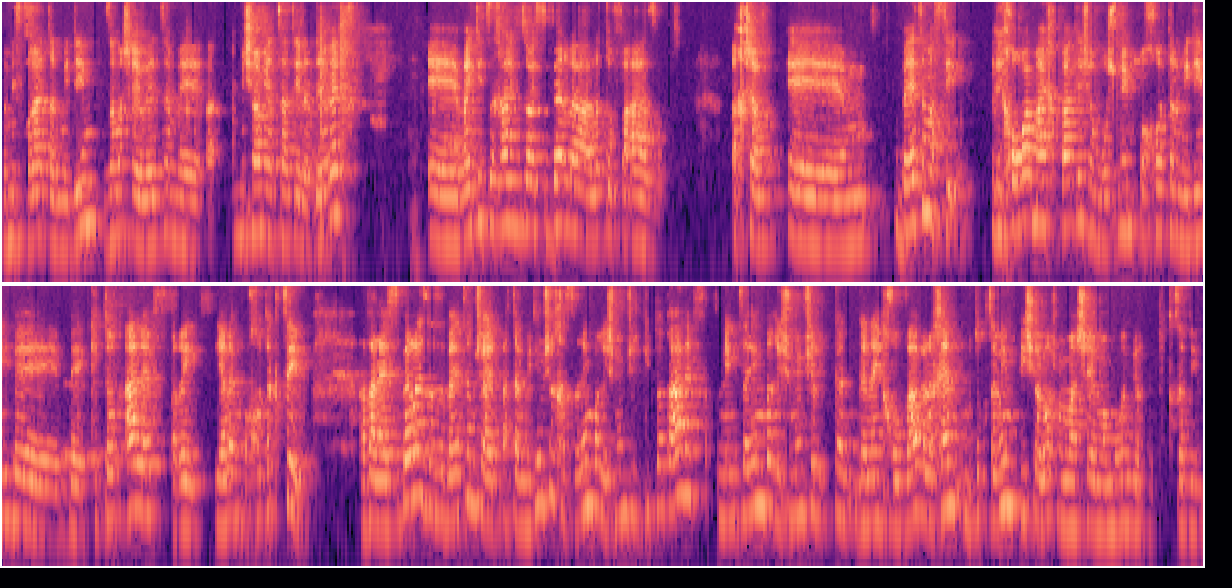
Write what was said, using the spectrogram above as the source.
במספרי התלמידים, זה מה שבעצם, אה, משם יצאתי לדרך, והייתי צריכה למצוא הסבר לתופעה הזאת. עכשיו, בעצם לכאורה מה אכפת לי שהם רושמים פחות תלמידים בכיתות א', הרי יהיה להם פחות תקציב. אבל ההסבר לזה זה בעצם שהתלמידים שחסרים ברישומים של כיתות א' נמצאים ברישומים של גני חובה ולכן מתוקצבים פי שלוש ממה שהם אמורים להיות מתוקצבים.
